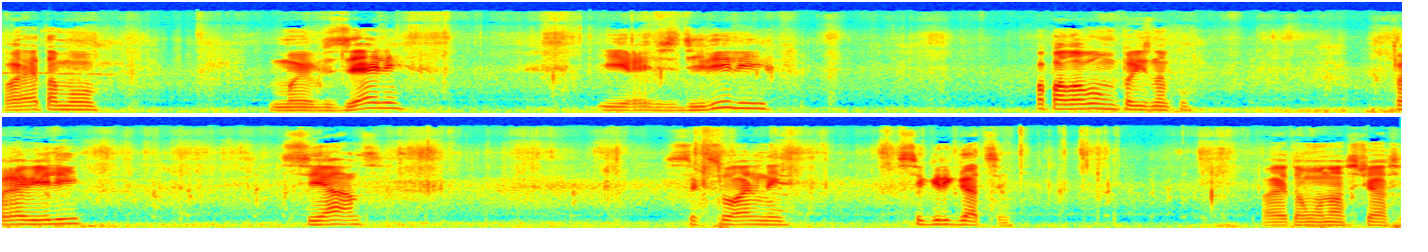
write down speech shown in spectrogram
Поэтому мы взяли и разделили их по половому признаку. Провели сеанс сексуальной сегрегации. Поэтому у нас сейчас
